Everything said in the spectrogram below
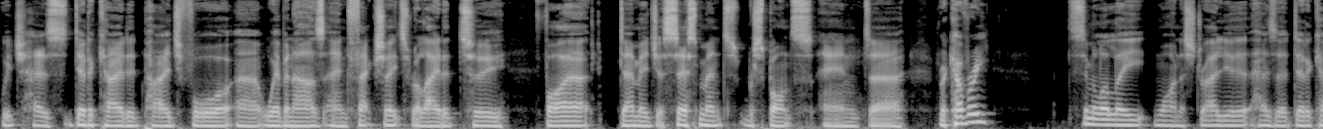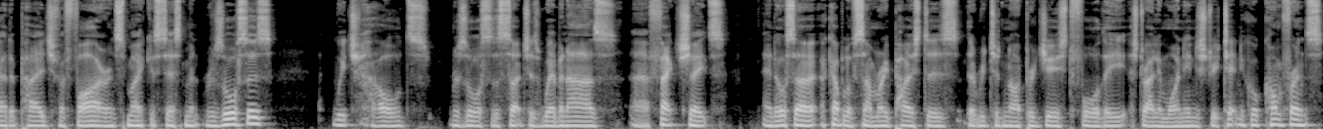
which has dedicated page for uh, webinars and fact sheets related to fire damage assessment, response, and uh, recovery. Similarly, Wine Australia has a dedicated page for fire and smoke assessment resources, which holds resources such as webinars, uh, fact sheets, and also a couple of summary posters that Richard and I produced for the Australian Wine Industry Technical Conference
